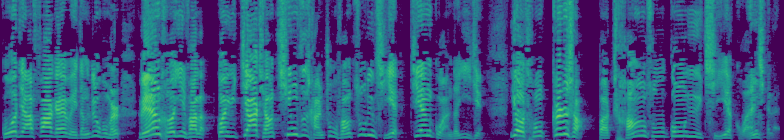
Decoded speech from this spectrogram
国家发改委等六部门联合印发了关于加强轻资产住房租赁企业监管的意见，要从根儿上把长租公寓企业管起来。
